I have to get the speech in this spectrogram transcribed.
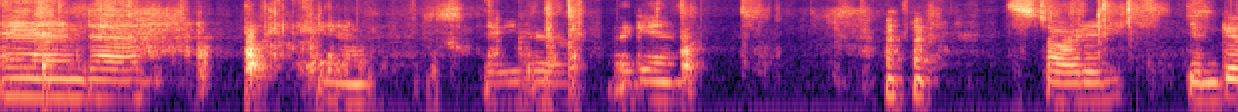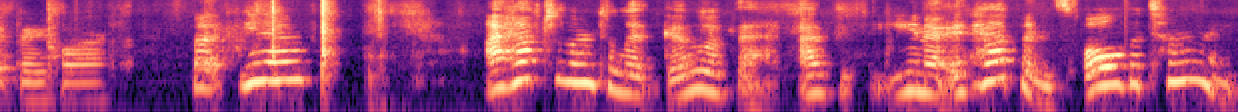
And, uh, you know, there you go. Again, started, didn't get very far. But, you know, I have to learn to let go of that. I've, you know, it happens all the time.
